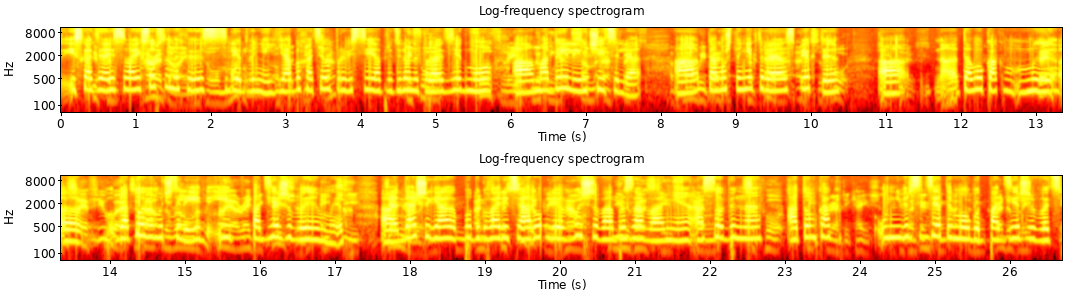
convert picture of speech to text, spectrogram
Исходя из своих собственных исследований, я бы хотел провести определенную парадигму а, модели учителя, а, потому что некоторые аспекты а, а, того, как мы э, готовим учителей и поддерживаем их. А Дальше я буду говорить о роли высшего образования, особенно о том, как университеты могут поддерживать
